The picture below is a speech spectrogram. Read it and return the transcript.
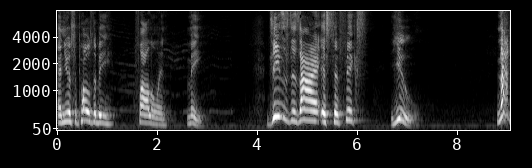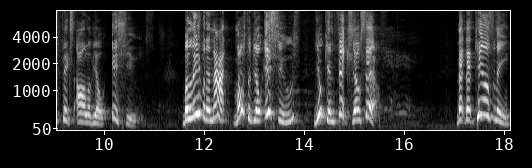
and you're supposed to be following me. Jesus' desire is to fix you, not fix all of your issues. Believe it or not, most of your issues you can fix yourself. That, that kills me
